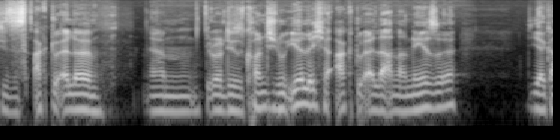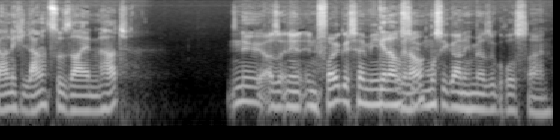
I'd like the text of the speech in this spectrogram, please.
dieses aktuelle ähm, oder diese kontinuierliche aktuelle Anamnese, die ja gar nicht lang zu sein hat. Nö, also in den in Folgeterminen genau, muss, genau. Sie, muss sie gar nicht mehr so groß sein.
